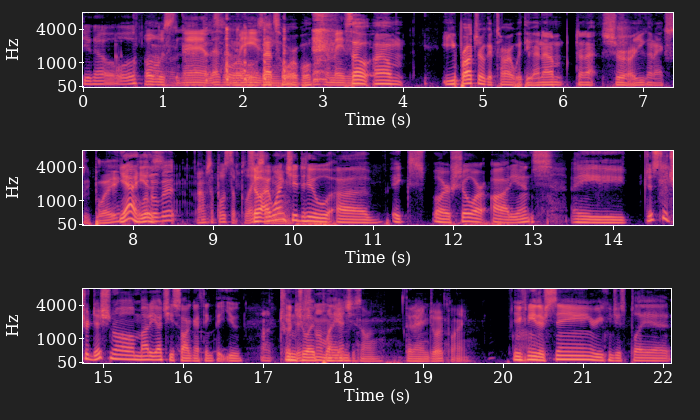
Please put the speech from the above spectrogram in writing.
you know? Oh snap! That's, horrible. amazing. That's horrible. That's amazing. So, um, you brought your guitar with you, and I'm not sure. Are you gonna actually play? Yeah, a little is. bit. I'm supposed to play. so I want you to uh, ex- or show our audience a just a traditional mariachi song. I think that you a enjoy traditional playing. mariachi song that I enjoy playing. you can either sing or you can just play it,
